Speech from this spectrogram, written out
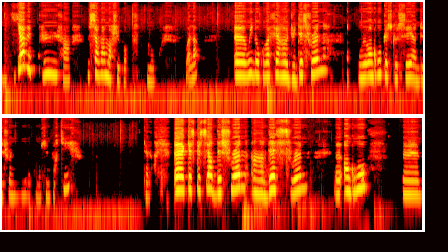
il y avait plus, enfin le serveur marchait pas. Bon, voilà. Euh, oui, donc on va faire euh, du Death Run. En gros, qu'est-ce que c'est un Death Run? On va commencer une partie. Euh, qu'est-ce que c'est un Death Run? Un Death Run, en gros, vous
